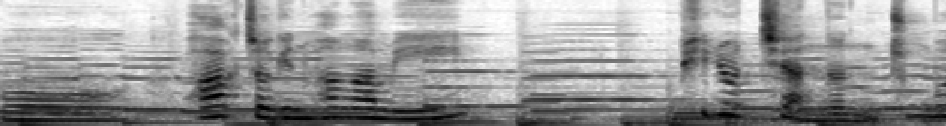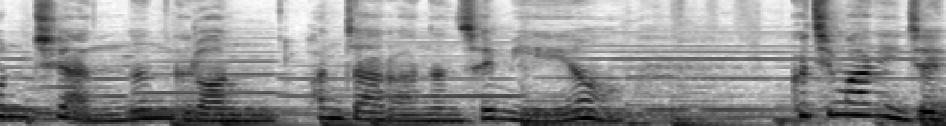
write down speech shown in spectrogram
어, 화학적인 항암이 필요치 않는 충분치 않는 그런 환자라는 셈이에요. 그렇지만 이제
